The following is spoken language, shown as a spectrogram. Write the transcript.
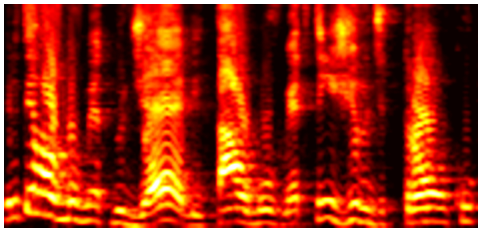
Ele tem lá os movimentos do jab e tal, o movimento, tem giro de tronco,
